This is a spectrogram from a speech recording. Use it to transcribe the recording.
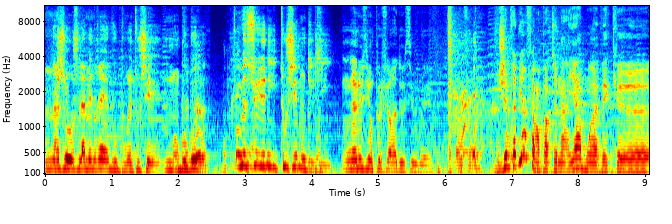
Un jour, je l'amènerai, vous pourrez toucher mon bouboule. Monsieur Yoni, touchez mon Kiki. Allez-y, on peut le faire à deux si vous voulez. J'aimerais bien faire un partenariat, moi, avec euh,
